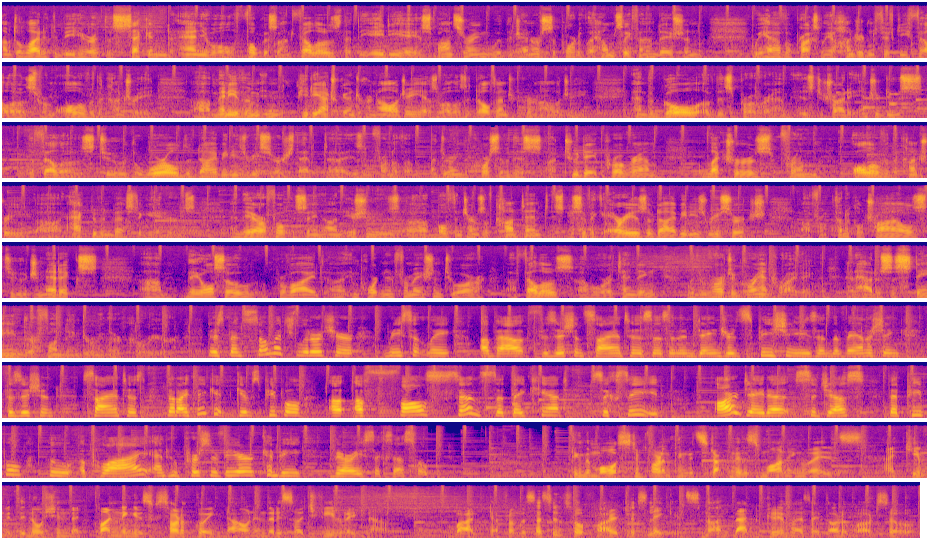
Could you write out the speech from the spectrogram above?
I'm delighted to be here at the second annual Focus on Fellows that the ADA is sponsoring with the generous support of the Helmsley Foundation. We have approximately 150 fellows from all over the country, uh, many of them in pediatric endocrinology as well as adult endocrinology. And the goal of this program is to try to introduce the fellows to the world of diabetes research that uh, is in front of them. During the course of this uh, two-day program, lecturers from all over the country, uh, active investigators, and they are focusing on issues uh, both in terms of content, specific areas of diabetes research, uh, from clinical trials to genetics. Um, they also provide uh, important information to our uh, fellows uh, who are attending with regard to grant writing and how to sustain their funding during their career. There's been so much literature recently about physician scientists as an endangered species and the vanishing physician scientist that I think it gives people a, a false sense that they can't succeed. Our data suggests that people who apply and who persevere can be very successful. I think the most important thing that struck me this morning was I came with the notion that funding is sort of going down in the research field right now but from the session so far, it looks like it's not that grim as I thought about, so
